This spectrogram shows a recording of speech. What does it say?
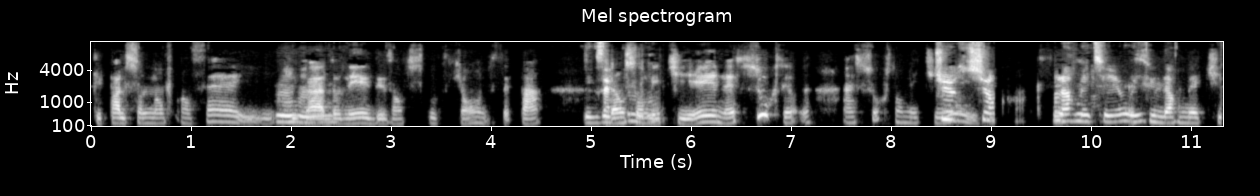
qui parle seulement français, mm -hmm. va donner des instructions, je ne sais pas, Exactement. dans son métier, né? sur, sur son métier. Sur, sur leur métier, oui. Sur leur métier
